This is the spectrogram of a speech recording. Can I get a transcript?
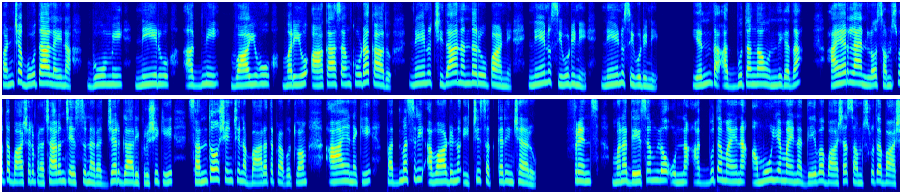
పంచభూతాలైన భూమి నీరు అగ్ని వాయువు మరియు ఆకాశం కూడా కాదు. నేను చిదానంద రూపాన్ని నేను శివుడిని నేను శివుడిని. ఎంత అద్భుతంగా ఉంది కదా! ఐర్లాండ్లో సంస్కృత భాషను ప్రచారం చేస్తున్న రజ్జర్ గారి కృషికి సంతోషించిన భారత ప్రభుత్వం ఆయనకి పద్మశ్రీ అవార్డును ఇచ్చి సత్కరించారు. ఫ్రెండ్స్ మన దేశంలో ఉన్న అద్భుతమైన అమూల్యమైన దేవభాష సంస్కృత భాష.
